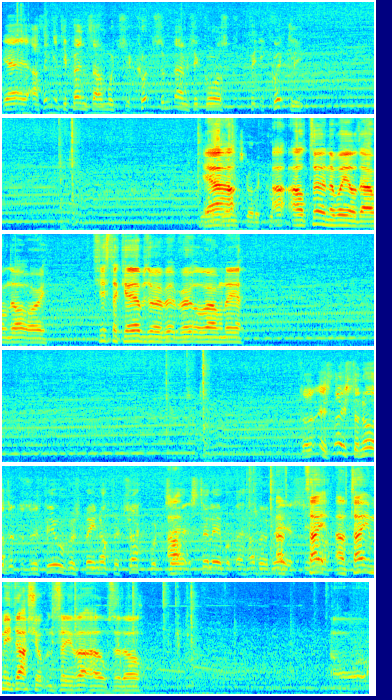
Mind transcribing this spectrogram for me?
Yeah, I think it depends how much you cut. Sometimes it goes pretty quickly. Yeah, one's got. I, I'll turn the wheel down, don't worry. It's just the curbs are a bit brutal around here. So it's nice to know that there's a few of us been off the track, but uh, still able to have a race. I've, tight. I've tightened my dash up and see if that helps at all. Oh.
